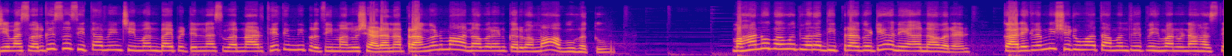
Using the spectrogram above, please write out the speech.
જેમાં સ્વર્ગસ્થ સીતાબેન ચીમનભાઈ પટેલના સ્મરણાર્થે તેમની પ્રતિમાનું શાળાના પ્રાંગણમાં અનાવરણ કરવામાં આવ્યું હતું. મહાનુભાવો દ્વારા દીપ પ્રાગટ્ય અને અનાવરણ કાર્યક્રમની શરૂઆત આમંત્રિત મહેમાનોના હસ્તે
